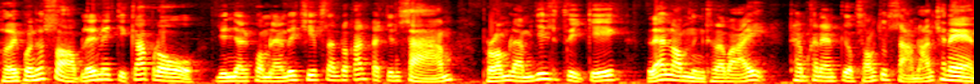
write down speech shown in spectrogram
เผยผลทดสอบเลนส์ Magic 9 Pro ยืนยันความแรงด้วยชิป Snapdragon 8 Gen 3 พร้อมแรม 24 g b และรอม1 t b ทำคะแนนเกือบ 2.3 ล้านคะแนน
